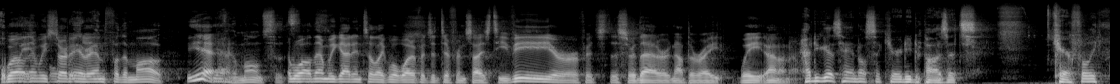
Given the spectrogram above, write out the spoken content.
well, then we started. pay rent for the mount. Yeah. for the mounts. It's- Well, then we got into like, well, what if it's a different size TV, or if it's this or that, or not the right weight? I don't know. How do you guys handle security deposits? Carefully.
